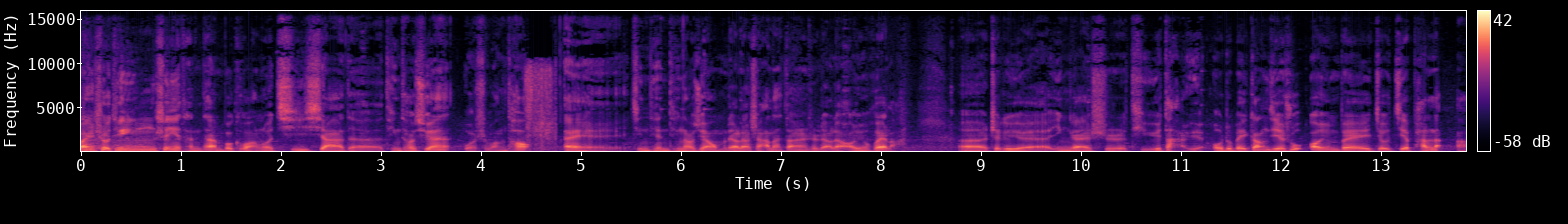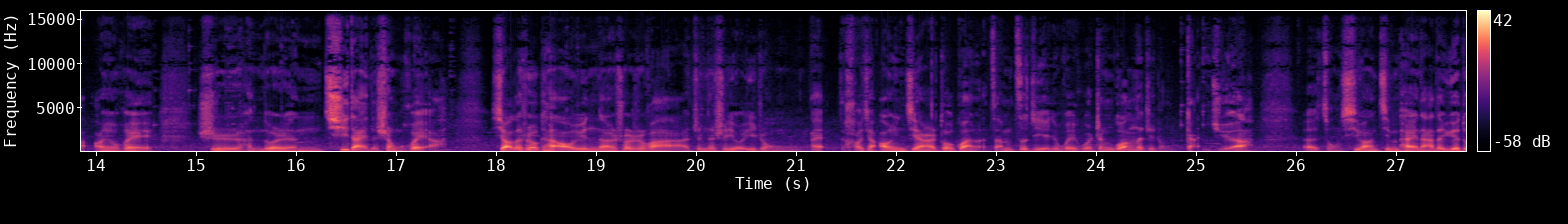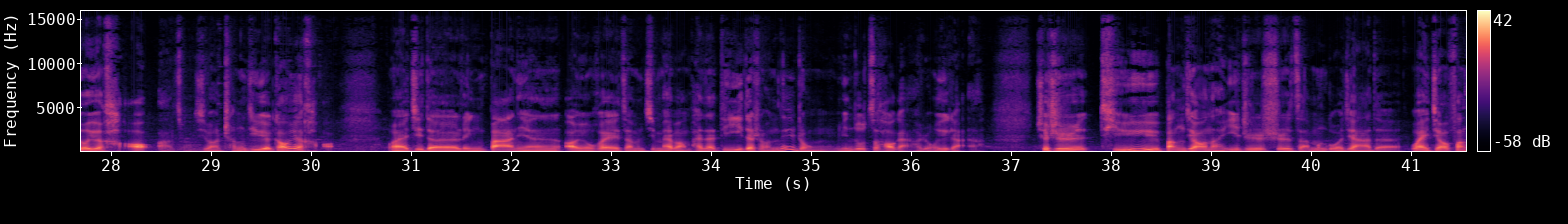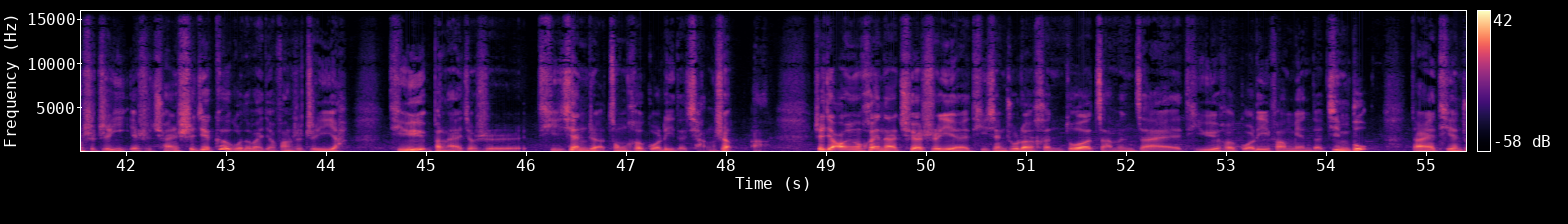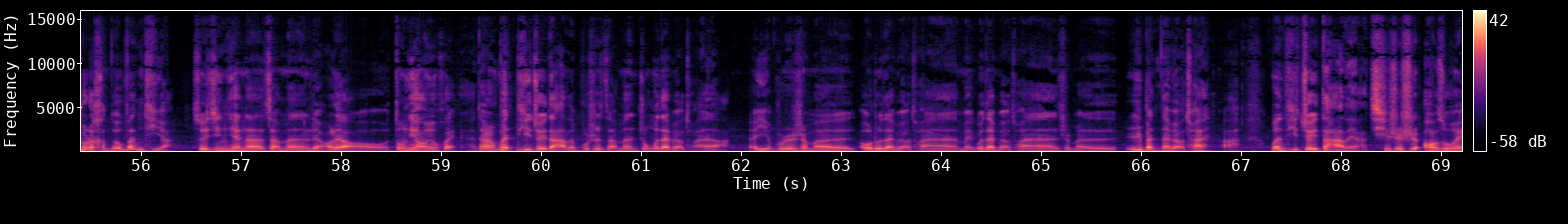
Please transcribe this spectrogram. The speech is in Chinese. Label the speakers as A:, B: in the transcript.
A: 欢迎收听深夜谈谈博客网络旗下的听涛轩，我是王涛。哎，今天听涛轩我们聊聊啥呢？当然是聊聊奥运会了。呃，这个月应该是体育大月，欧洲杯刚结束，奥运杯就接盘了啊！奥运会是很多人期待的盛会啊。小的时候看奥运呢，说实话，真的是有一种哎，好像奥运健儿夺冠了，咱们自己也就为国争光的这种感觉啊。呃，总希望金牌拿得越多越好啊，总希望成绩越高越好。我还记得零八年奥运会，咱们金牌榜排在第一的时候，那种民族自豪感和荣誉感啊，确实，体育邦交呢，一直是咱们国家的外交方式之一，也是全世界各国的外交方式之一啊。体育本来就是体现着综合国力的强盛啊。这届奥运会呢，确实也体现出了很多咱们在体育和国力方面的进步，当然也体现出了很多问题啊。所以今天呢，咱们聊聊东京奥运会。当然，问题最大的不是咱们中国代表团啊，也不是什么欧洲代表团、美国代表团、什么日本代表团啊。问题最大的呀，其实是奥组委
